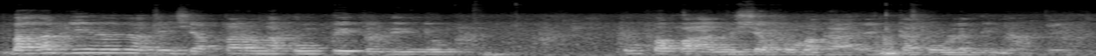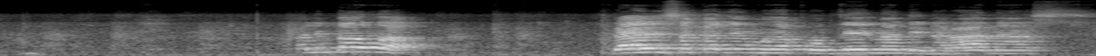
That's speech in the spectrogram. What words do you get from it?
Bahagi na natin siya para makumpleto din yung kung paano siya kumakain, katulad din natin. Halimbawa, dahil sa kanyang mga problema, dinaranas,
